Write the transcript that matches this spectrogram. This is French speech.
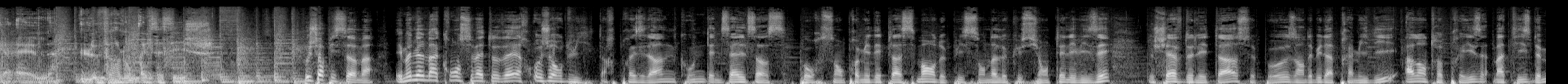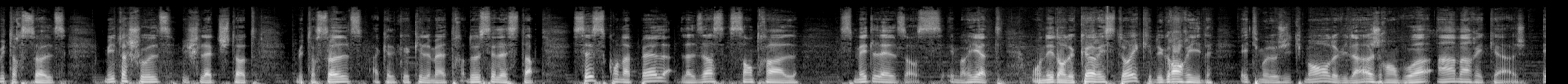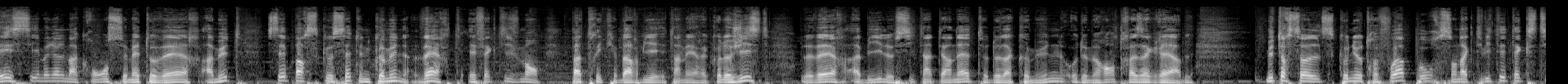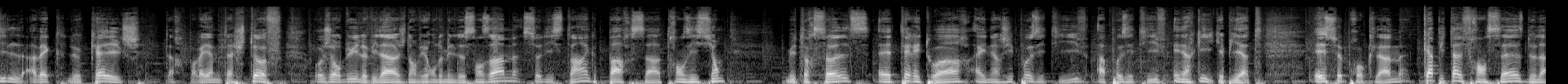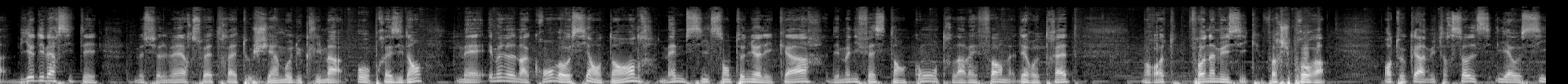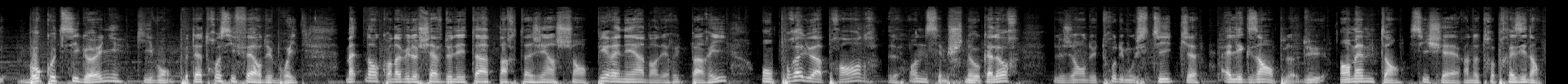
DKL, le parlons Elsassisch. Buschoppisoma. Emmanuel Macron se met au vert aujourd'hui, kommt ins Elsass. Pour son premier déplacement depuis son allocution télévisée, le chef de l'État se pose en début d'après-midi à l'entreprise Matisse de Muttersolz. Mitterschulz, Bischlettstadt. Muttersolz, à quelques kilomètres de Célestat. C'est ce qu'on appelle l'Alsace centrale. On est dans le cœur historique du Grand Ride. Étymologiquement, le village renvoie à un marécage. Et si Emmanuel Macron se met au vert à Mut, c'est parce que c'est une commune verte, effectivement. Patrick Barbier est un maire écologiste. Le vert habille le site internet de la commune, au demeurant très agréable. Muttersolz, connu autrefois pour son activité textile avec le Kelch. Aujourd'hui, le village d'environ 2200 âmes se distingue par sa transition. Muttersolz est territoire à énergie positive, à positive énergie et se proclame capitale française de la biodiversité. Monsieur le maire souhaiterait toucher un mot du climat au président, mais Emmanuel Macron va aussi entendre, même s'ils sont tenus à l'écart, des manifestants contre la réforme des retraites Morot, Music, Prora. En tout cas, à Muttersolz, il y a aussi beaucoup de cigognes qui vont peut-être aussi faire du bruit. Maintenant qu'on a vu le chef de l'État partager un chant pyrénéen dans les rues de Paris, on pourrait lui apprendre le Honsem Schnook alors, le genre du trou du moustique, est l'exemple du en même temps si cher à notre président.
